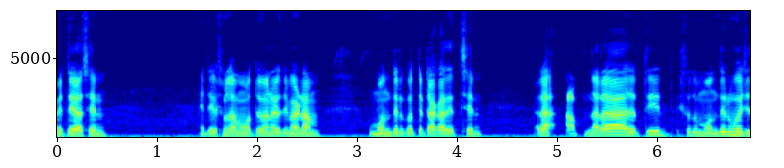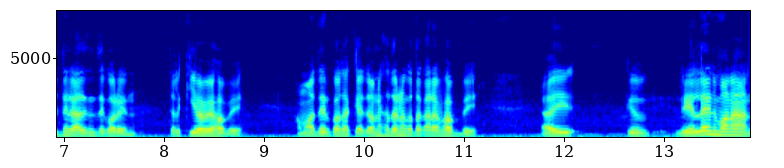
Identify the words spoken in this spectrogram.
মেতে আছেন। এদিকে শুনলাম মমতা ব্যানার্জি, ম্যাডাম মন্দির করতে টাকা দিচ্ছেন। এরা আপনারা যদি শুধু মন্দির মসজিদ রাজনীতি করেন, তাহলে কীভাবে হবে? আমাদের কথা কে, জনসাধারণের কথা কারা ভাববে? এই রেল লাইন বানান,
